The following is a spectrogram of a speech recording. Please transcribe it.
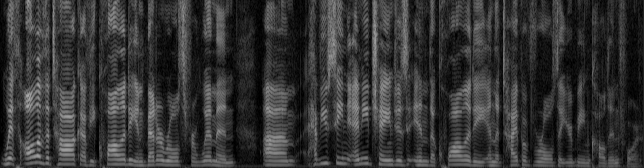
with all of the talk of equality and better roles for women, um, have you seen any changes in the quality and the type of roles that you're being called in for?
